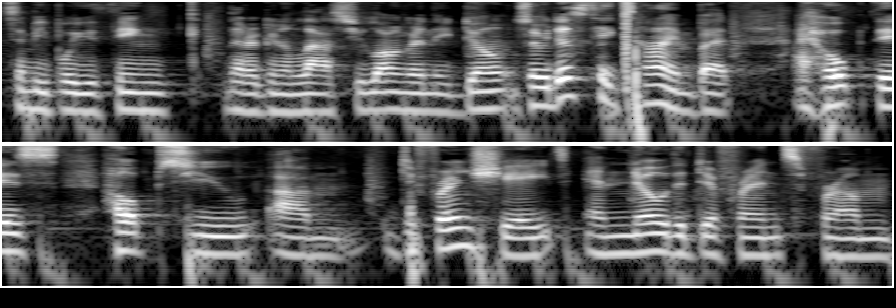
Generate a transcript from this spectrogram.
Some people you think that are going to last you longer and they don't. So it does take time, but I hope this helps you um, differentiate and know the difference from,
